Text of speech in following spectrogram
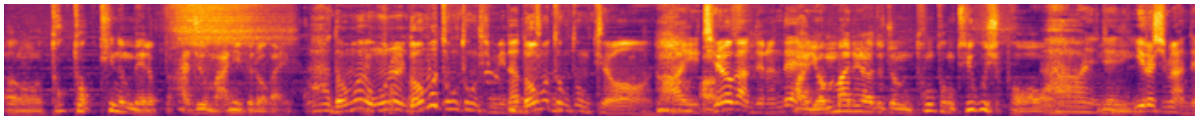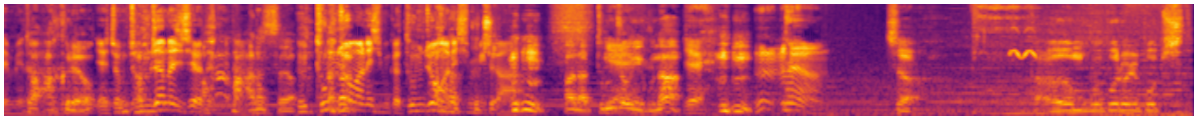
어, 톡톡 튀는 매력도 아주 많이 들어가 있고. 아 너무 오늘 너무 통통 튑니다. 너무 통통 튀어. 아 이 제어가 안 되는데. 아, 연말이라도 좀 통통 튀고 싶어. 아 이제 음. 이러시면 안 됩니다. 아, 그래요? 예, 좀 점잖해지셔야 됩니다. 아, 알았어요. 둠종 아니십니까? 둠종 아, 아니십니까? 그치. 아, 나 둠종이구나. 예. 예. 자, 다음 후보를 봅시다.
